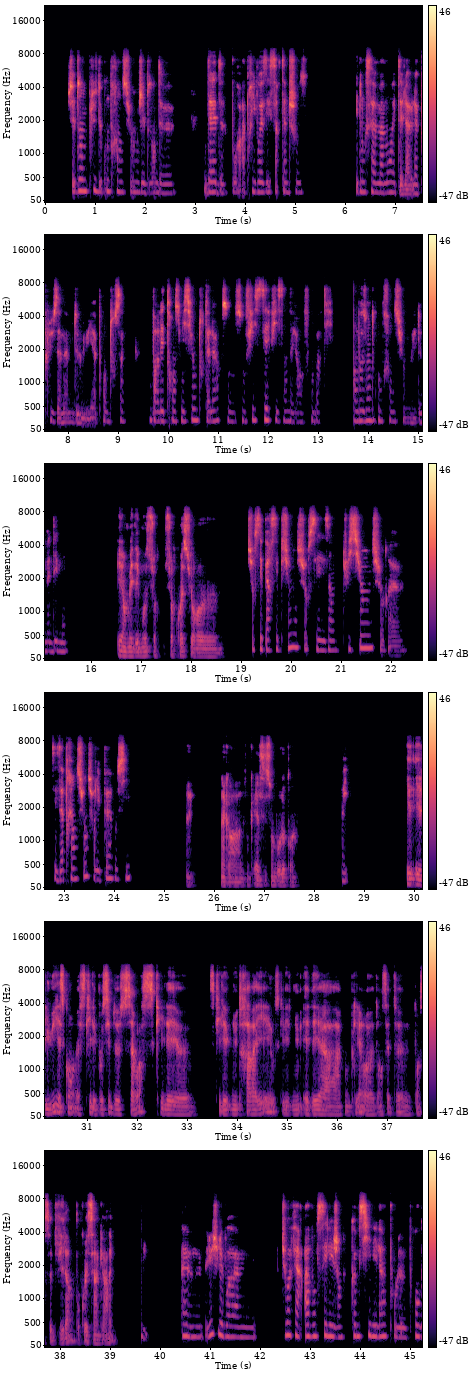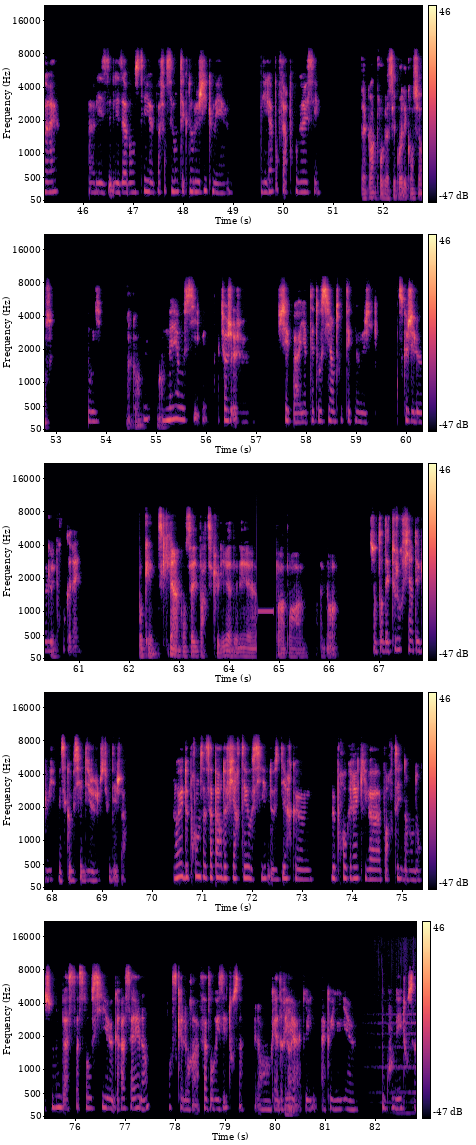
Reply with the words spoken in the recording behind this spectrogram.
J'ai besoin de plus de compréhension, j'ai besoin de d'aide pour apprivoiser certaines choses. Et donc sa maman était la la plus à même de lui apprendre tout ça. On parlait de transmission tout à l'heure, son son fils ses fils, hein, d'ailleurs en font partie, ont besoin de compréhension et de mettre des mots Et on met des mots sur sur quoi? Sur, heu sur ses perceptions, sur ses intuitions, sur, heu, ses appréhensions, sur les peurs aussi. ouais, d'accord, donc elle, c'est son boulot, quoi. Oui. Et et lui, est-ce qu'on est-ce qu'il est possible de savoir ce qu'il est, ce qu'il est venu travailler ou ce qu'il est venu aider à accomplir, dans cette, dans cette vie-là? Pourquoi il s'est incarné? Lui, je le vois, tu vois, faire avancer les gens, comme s'il est là pour le progrès, les les avancées, pas forcément technologiques, mais, il est là pour faire progresser. D'accord, progresser quoi? Les consciences? Oui. D'accord, ouais, mais aussi, tu vois, je je je sais pas, il y a peut-être aussi un truc technologique. Parce que j'ai le progrès. OK. Est-ce qu'il y a un conseil particulier à donner, par rapport à à Noah? J'entends d'être toujours fière de lui, mais c'est comme si elle dit: «Je le suis déjà». Oui, de prendre sa sa part de fierté aussi, de se dire que le progrès qu'il va apporter dans dans ce monde, bah, ça sera aussi, grâce à elle, hein, parce qu'elle aura favorisé tout ça. Elle aura encadré, Ouais. accueilli accueilli, coucouné tout ça.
